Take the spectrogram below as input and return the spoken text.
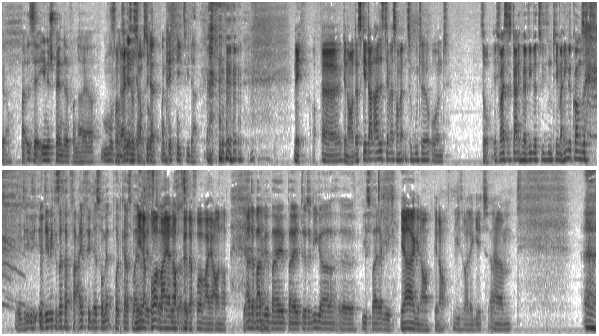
genau. Man ist ja eh eine Spende, von daher muss Von man daher sich ja nicht das auch so. Man kriegt nichts wieder. Nee, äh, genau. Das geht dann alles dem SV Meppen zugute und so. Ich weiß jetzt gar nicht mehr, wie wir zu diesem Thema hingekommen sind. Indem ich gesagt habe, Verein für den SV Map Podcast. weil nee, davor war ja noch, also- davor war ja auch noch. Ja, da waren wir bei, bei Dritte Liga, äh, wie es weitergeht. Ja, genau, genau, wie es weitergeht. Ja. Ähm, äh,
